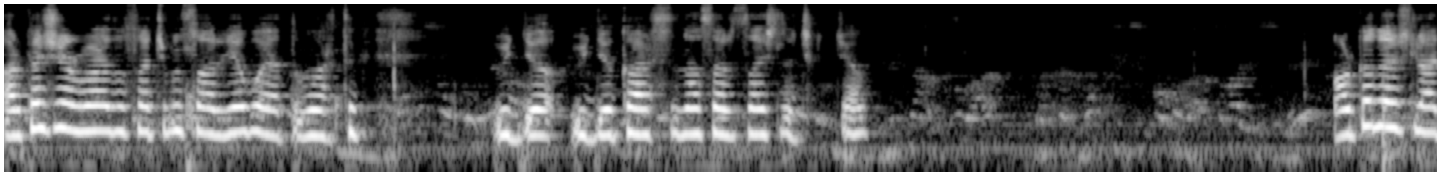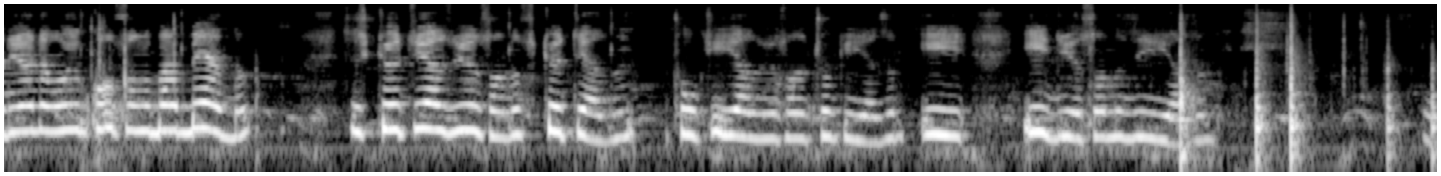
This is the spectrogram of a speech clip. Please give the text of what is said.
Arkadaşlar bu arada saçımı sarıya boyattım artık. Video video karşısına sarı saçla çıkacağım. Arkadaşlar yani oyun konsolu ben beğendim. Siz kötü yazıyorsanız kötü yazın. Çok iyi yazıyorsanız çok iyi yazın. İyi iyi diyorsanız iyi yazın. Dur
